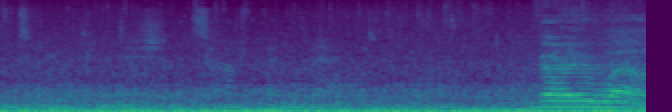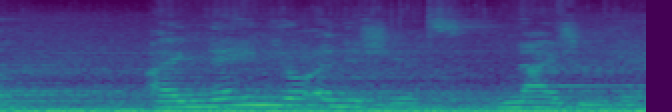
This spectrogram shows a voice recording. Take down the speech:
until your conditions have been met. Very well. I name your initiates Nightingale,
